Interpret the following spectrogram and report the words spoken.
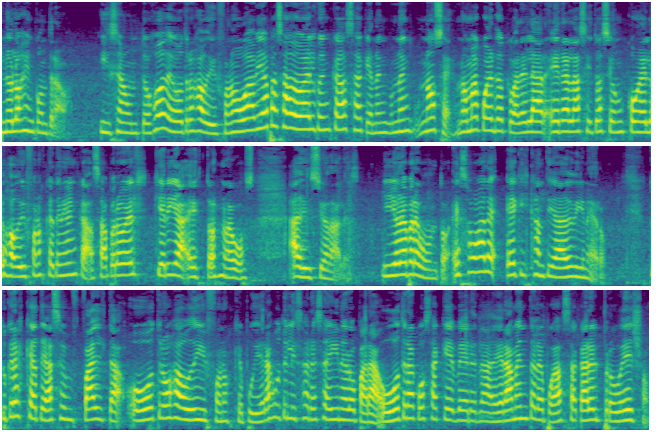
no los encontraba y se antojó de otros audífonos o había pasado algo en casa que no, sé, no me acuerdo cuál era, la situación con los audífonos que tenía en casa, pero él quería estos nuevos adicionales. Y yo le pregunto, ¿eso vale X cantidad de dinero? ¿Tú crees que te hacen falta otros audífonos que pudieras utilizar ese dinero para otra cosa que verdaderamente le puedas sacar el provecho?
